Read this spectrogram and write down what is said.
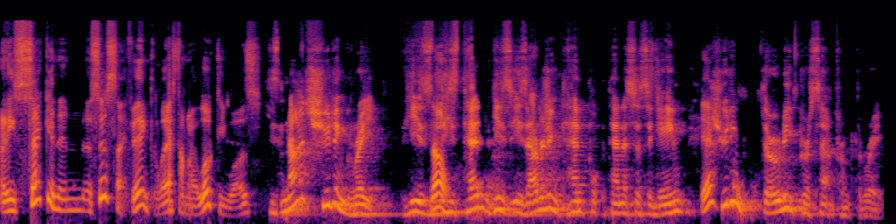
And he's second in assists, I think. Last time I looked, he was. He's not shooting great. He's no. he's ten. He's he's averaging 10, 10 assists a game. Yeah. Shooting thirty percent from three,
